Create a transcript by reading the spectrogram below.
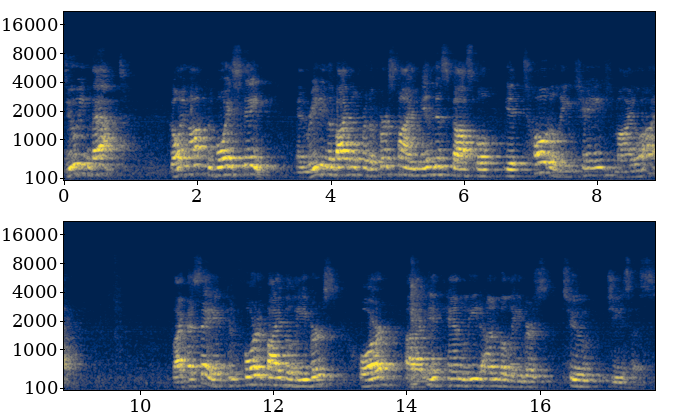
doing that, going off to Boys State, and reading the Bible for the first time in this gospel, it totally changed my life. Like I say, it can fortify believers or uh, it can lead unbelievers to Jesus.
